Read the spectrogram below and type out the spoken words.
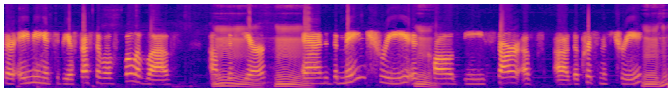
they're aiming it to be a festival full of love um, this year. Mm. And the main tree is Mm. called the Star of uh, the Christmas Tree, Mm-hmm.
